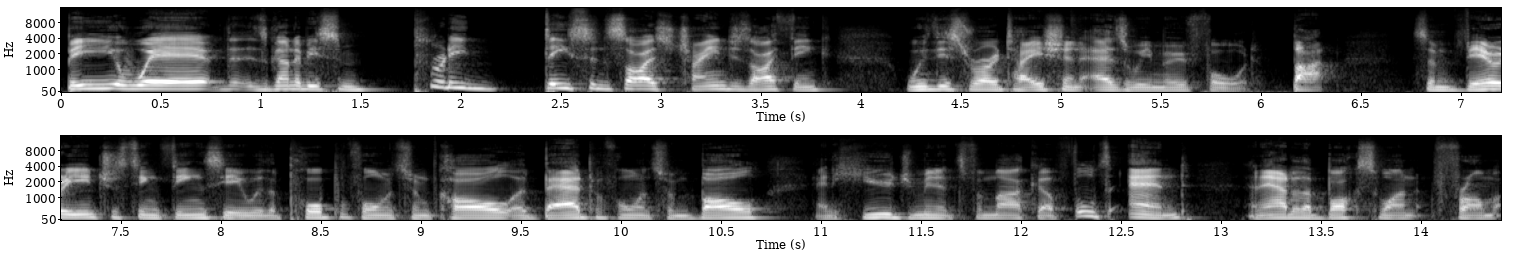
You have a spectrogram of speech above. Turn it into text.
Be aware that there's going to be some pretty decent sized changes, I think, with this rotation as we move forward. But some very interesting things here with a poor performance from Cole, a bad performance from Bol, and huge minutes for Markelle Fultz, and an out of the box one from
